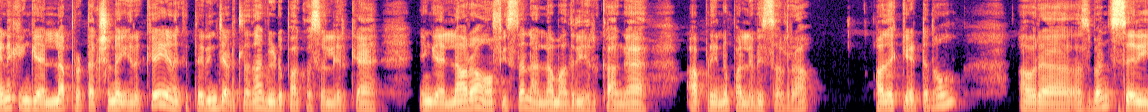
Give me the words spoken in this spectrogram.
எனக்கு இங்கே எல்லா ப்ரொடெக்ஷனும் இருக்குது எனக்கு தெரிஞ்ச இடத்துல தான் வீடு பார்க்க சொல்லியிருக்கேன். இங்கே எல்லாரும் ஆஃபீஸ் தான் நல்ல மாதிரி இருக்காங்க அப்படின்னு பல்லவி சொல்கிறா அதை கேட்டதும் அவர் ஹஸ்பண்ட் சரி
